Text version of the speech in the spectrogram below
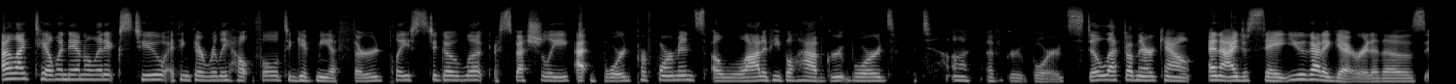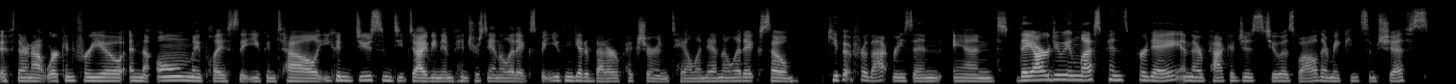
I like Tailwind Analytics too. I think they're really helpful to give me a third place to go look, especially at board performance. A lot of people have group boards, a ton of group boards still left on their account. And I just say, you got to get rid of those if they're not working for you. And the only place that you can tell, you can do some deep diving in Pinterest Analytics, but you can get a better picture in Tailwind Analytics. So keep it for that reason. And they are doing less pins per day in their packages too, as well. They're making some shifts.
